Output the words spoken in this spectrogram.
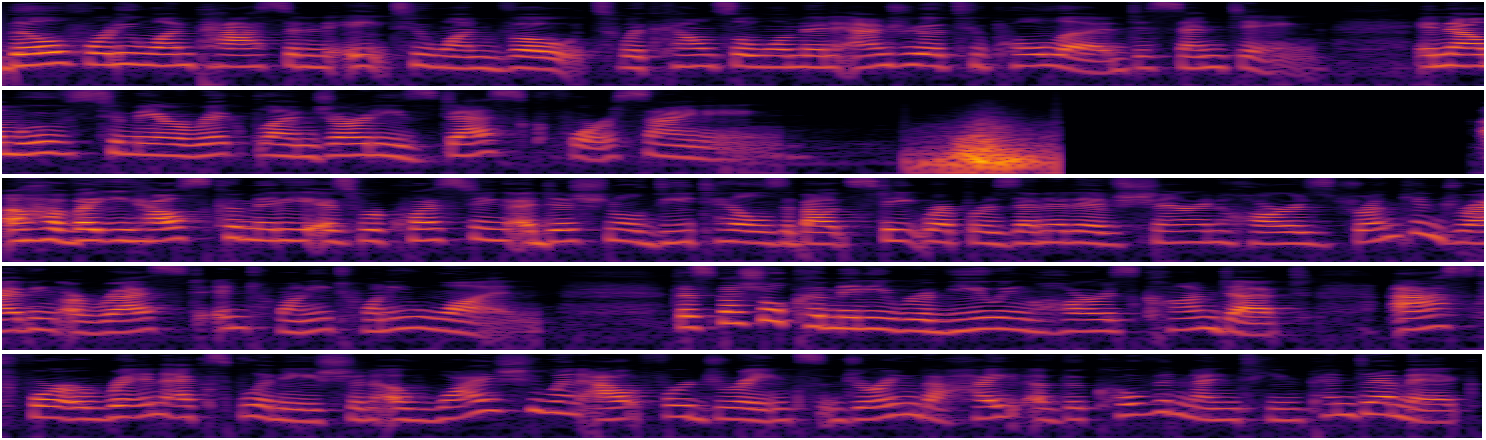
Bill 41 passed in an 8 to 1 vote, with Councilwoman Andrea Tupola dissenting. It now moves to Mayor Rick Blangiardi's desk for signing. A Hawaii House committee is requesting additional details about State Representative Sharon Har's drunken driving arrest in 2021. The special committee reviewing Har's conduct asked for a written explanation of why she went out for drinks during the height of the COVID 19 pandemic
